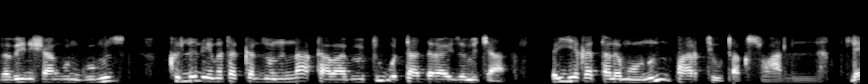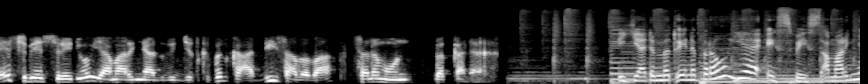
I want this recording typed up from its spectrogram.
በቤኒሻንጉል ጉሙዝ ክልል የመተከል ዞንና አካባቢዎቹ ወታደራዊ ዘመቻ እየቀጠለ መሆኑን ፓርቲው ጠቅሷል። ለኤስቢኤስ ሬዲዮ የአማርኛ ዝግጅት ክፍል ከአዲስ አበባ ሰለሞን በቀለ። እያደመጡ የነበረው የኤስቢኤስ አማርኛ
